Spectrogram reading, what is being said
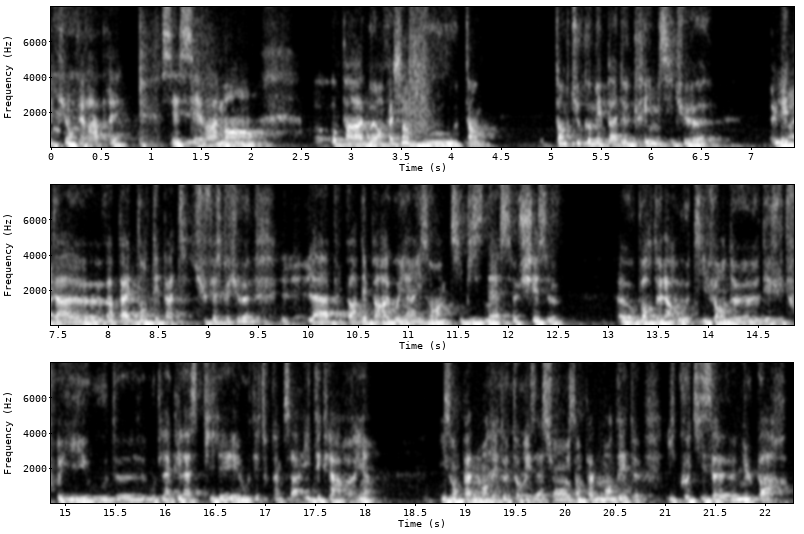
et puis on verra après. C'est vraiment. Au Paraguay, en fait, tant, vous, tant, tant que tu commets pas de crime, si tu veux, L'État ne euh, va pas être dans tes pattes. Tu fais ce que tu veux. La plupart des Paraguayens, ils ont un petit business chez eux, euh, au bord de la route. Ils vendent des jus de fruits ou de, ou de la glace pilée ou des trucs comme ça. Ils déclarent rien. Ils n'ont pas demandé d'autorisation. Ils n'ont pas demandé de. Ils cotisent nulle part.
